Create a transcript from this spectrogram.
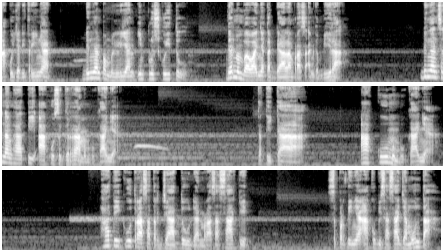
aku jadi teringat dengan pembelian impulsku itu dan membawanya ke dalam perasaan gembira. Dengan senang hati, aku segera membukanya ketika aku membukanya. Hatiku terasa terjatuh dan merasa sakit. Sepertinya aku bisa saja muntah.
